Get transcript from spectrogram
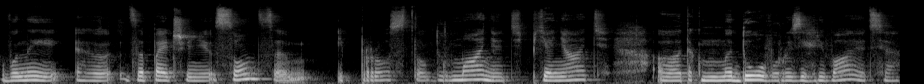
Вони е, запечені сонцем і просто дурманять, п'янять, е, так медово розігріваються.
